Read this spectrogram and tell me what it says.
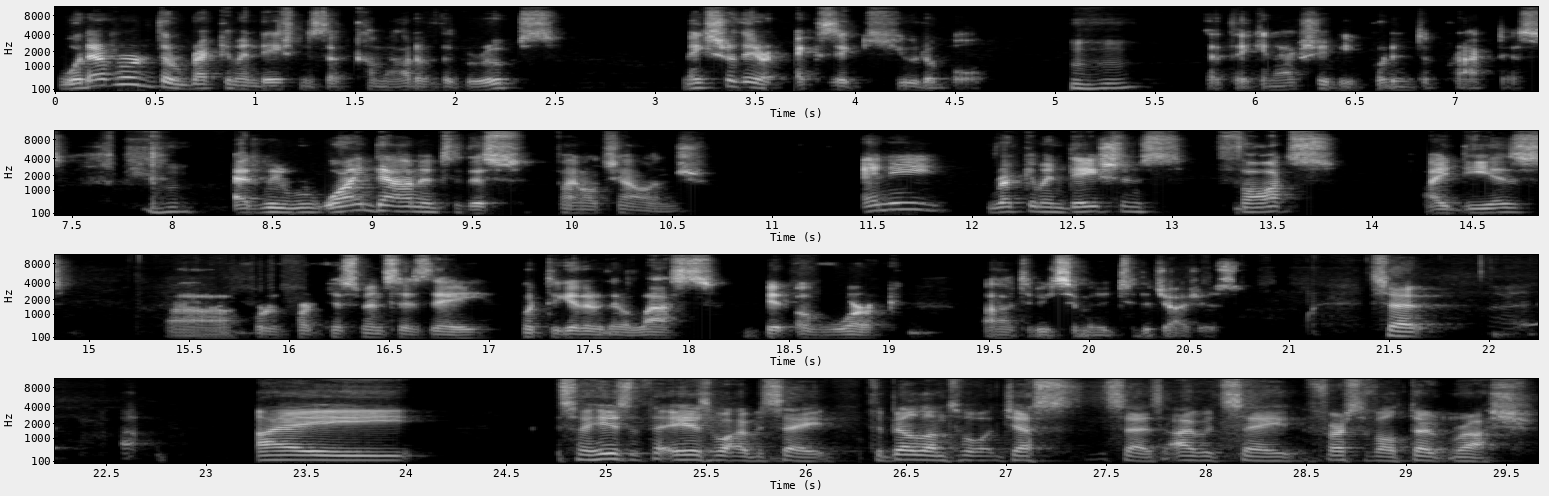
whatever the recommendations that come out of the groups, make sure they're executable, mm-hmm. that they can actually be put into practice. Mm-hmm. As we wind down into this final challenge, any recommendations, thoughts, ideas uh, for the participants as they put together their last bit of work uh, to be submitted to the judges. So, uh, I so here's the th- here's what I would say to build on to what Jess says. I would say first of all, don't rush.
